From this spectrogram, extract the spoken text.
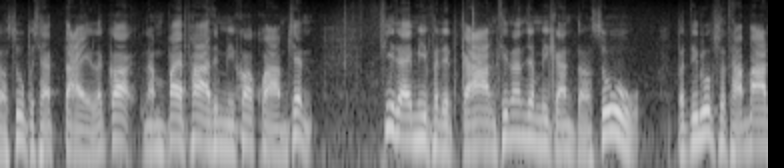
ต่อสู้ประชาธิปไตย แล้วก็นำป้ายผ้าที่มีข้อความ เช่น ที่ใดมีเผด็จการที่นั่นจะมีการต่อสู้ ปฏิรูปสถาบัน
